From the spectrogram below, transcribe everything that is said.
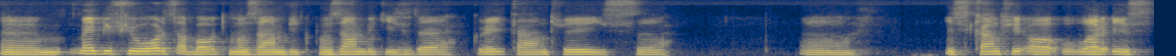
Um, maybe a few words about Mozambique. Mozambique is the great country. It's uh, uh, it's country where is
